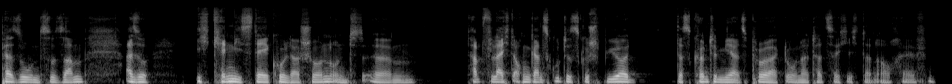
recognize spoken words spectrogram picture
Personen zusammen. Also ich kenne die Stakeholder schon und ähm, habe vielleicht auch ein ganz gutes Gespür. Das könnte mir als Product Owner tatsächlich dann auch helfen.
